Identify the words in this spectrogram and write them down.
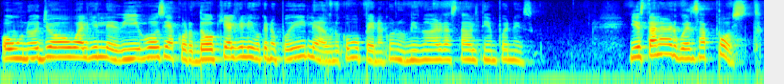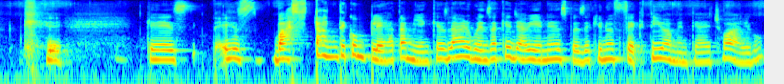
o uno yo o alguien le dijo, se acordó que alguien le dijo que no podía y le da uno como pena con uno mismo haber gastado el tiempo en eso. Y está la vergüenza post, que, que es, es bastante compleja también, que es la vergüenza que ya viene después de que uno efectivamente ha hecho algo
